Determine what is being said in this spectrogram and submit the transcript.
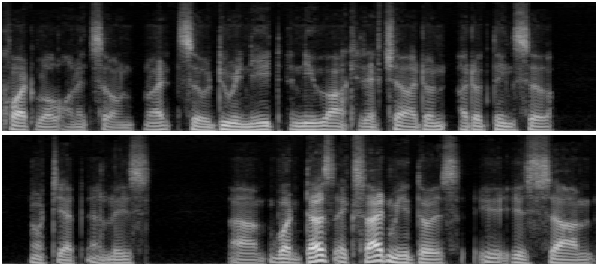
quite well on its own, right? So, do we need a new architecture? I don't I don't think so, not yet, at least. Um, what does excite me though is is, um,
